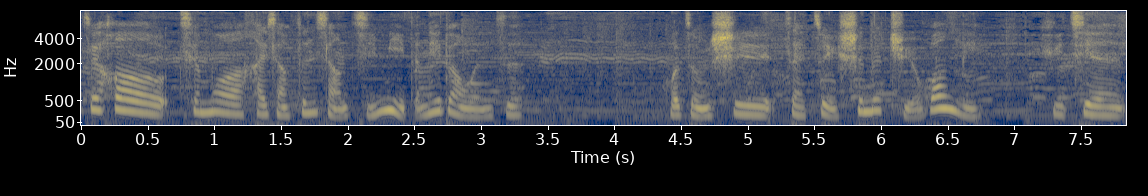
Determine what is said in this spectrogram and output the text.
最后，阡陌还想分享吉米的那段文字：我总是在最深的绝望里遇见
